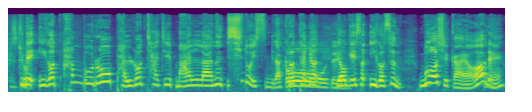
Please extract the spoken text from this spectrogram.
그렇죠. 근데 이것 함부로 발로 차지 말라는 시도 있습니다. 그렇다면 오, 네. 여기에서 이것은 무엇일까요? 네.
